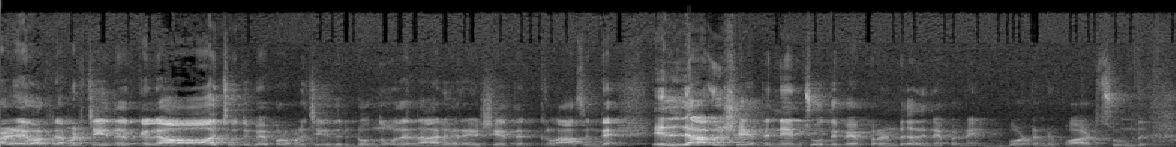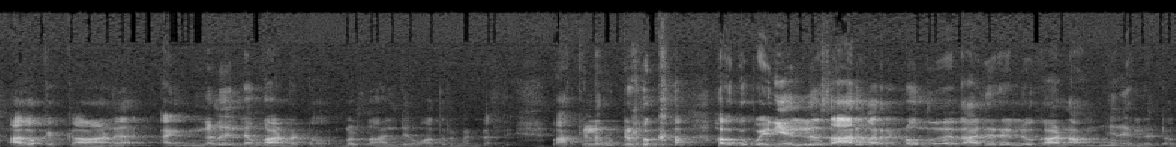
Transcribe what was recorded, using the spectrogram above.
പഴയ വർഷം നമ്മൾ ചെയ്തൊക്കെ എല്ലാ ചോദ്യ പേപ്പറും നമ്മൾ ചെയ്തിട്ടുണ്ട്. ഒന്ന് മുതൽ നാല് വരെ വിഷയത്തിൽ ക്ലാസ്സിന്റെ എല്ലാ വിഷയത്തിന്റെയും ചോദ്യ പേപ്പർ ഉണ്ട് അതിനെ പിന്നെ ഇമ്പോർട്ടന്റ് പാർട്സും ഉണ്ട്. അതൊക്കെ കാണുക. നിങ്ങളെല്ലാം കാണട്ടോ നിങ്ങൾ നാലിന്റെ മാത്രം കണ്ടാൽ മതി. ബാക്കിയുള്ള കുട്ടികളൊക്കെ അതൊക്കെ ഇനി എല്ലാം സാറ് പറഞ്ഞിട്ടുണ്ട് ഒന്നും നാലര നാല് വരെ എല്ലാം കാണണം. അങ്ങനെയല്ല കേട്ടോ.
